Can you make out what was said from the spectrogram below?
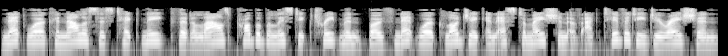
network analysis technique that allows probabilistic treatment both network logic and estimation of activity duration.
